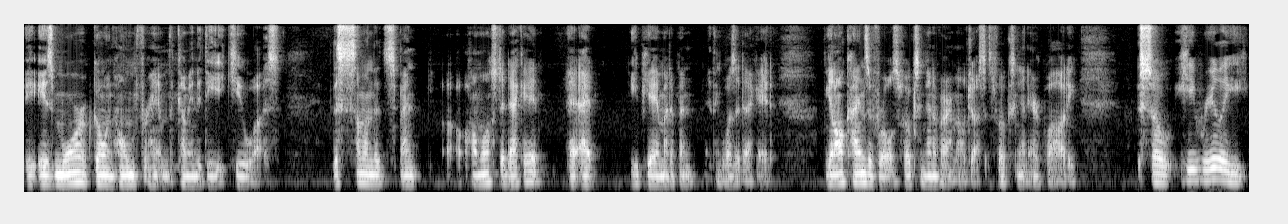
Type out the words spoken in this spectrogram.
is more going home for him than coming to DEQ was. This is someone that spent uh, almost a decade at EPA, might have been, I think, was a decade, in all kinds of roles, focusing on environmental justice, focusing on air quality, so he really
